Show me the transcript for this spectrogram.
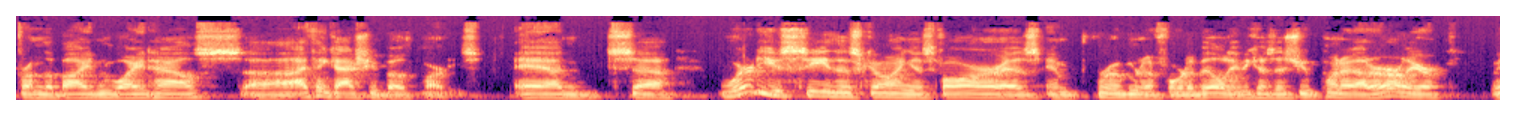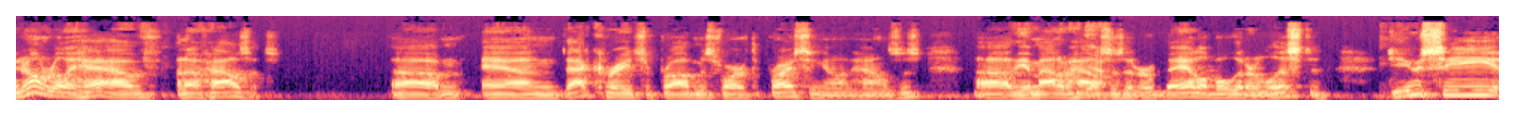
from the Biden White House. Uh, I think actually both parties. And uh, where do you see this going as far as improvement affordability? Because as you pointed out earlier, we don't really have enough houses. Um, and that creates a problem as far as the pricing on houses, uh, the amount of houses yeah. that are available that are listed. Do you see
